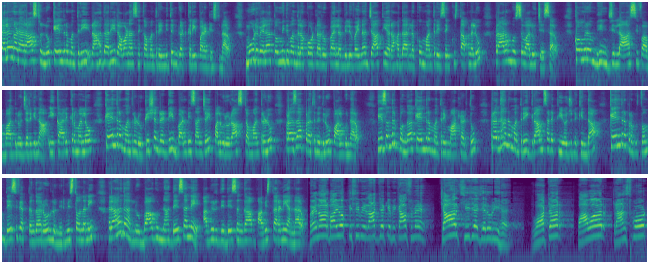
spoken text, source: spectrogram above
తెలంగాణ రాష్ట్రంలో కేంద్ర మంత్రి రహదారి రవాణా శాఖ మంత్రి నితిన్ గడ్కరీ పర్యటిస్తున్నారు. మూడు వేల తొమ్మిది వందల కోట్ల రూపాయల విలువైన జాతీయ రహదారులకు మంత్రి శంకుస్థాపనలు ప్రారంభోత్సవాలు చేశారు. కొమరం భీం జిల్లా ఆసిఫాబాద్లో జరిగిన ఈ కార్యక్రమంలో కేంద్ర మంత్రులు కిషన్ రెడ్డి బండి సంజయ్ పలువురు రాష్ట్ర మంత్రులు ప్రజాప్రతినిధులు పాల్గొన్నారు. ఈ సందర్భంగా కేంద్ర మంత్రి మాట్లాడుతూ ప్రధానమంత్రి గ్రామ్ సడక్ యోజన కింద కేంద్ర ప్రభుత్వం దేశవ్యాప్తంగా రోడ్లు నిర్మిస్తోందని రహదారులు బాగున్న దేశాన్నే అభివృద్ధి దేశంగా భావిస్తారని అన్నారు बहनों और भाइयों किसी भी राज्य के विकास में चार चीजें जरूरी है water power transport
